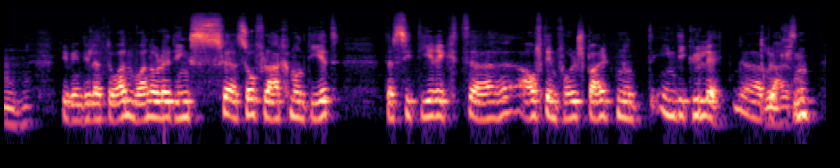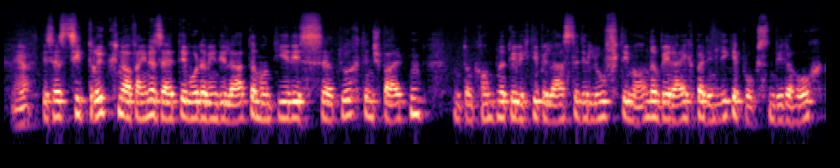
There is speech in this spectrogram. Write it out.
Mhm. Die Ventilatoren waren allerdings äh, so flach montiert, dass sie direkt äh, auf den Vollspalten und in die Gülle blasen. Ja. Das heißt, sie drücken auf einer Seite, wo der Ventilator montiert ist, durch den Spalten und dann kommt natürlich die belastete Luft im anderen Bereich bei den Liegeboxen wieder hoch.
